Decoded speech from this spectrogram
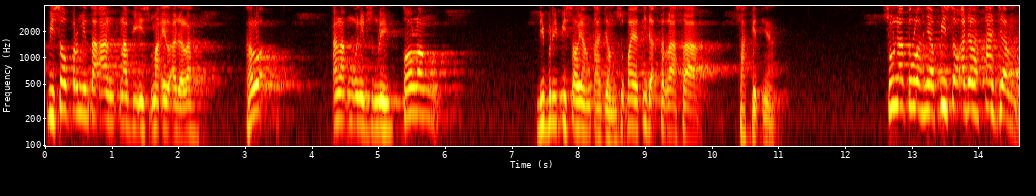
pisau permintaan Nabi Ismail adalah kalau anakmu ini disembelih, tolong diberi pisau yang tajam supaya tidak terasa sakitnya. Sunatullahnya pisau adalah tajam,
